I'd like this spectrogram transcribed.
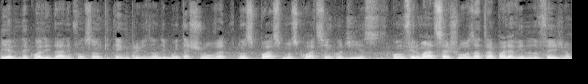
perda de qualidade em função que tem previsão de muita chuva nos próximos 4, 5 dias. Confirmado essas chuvas atrapalha a vida do feijão.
